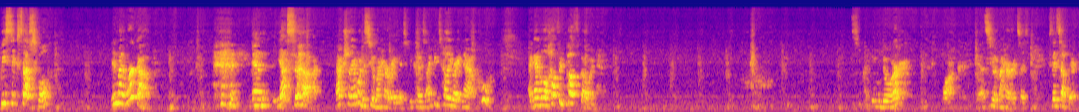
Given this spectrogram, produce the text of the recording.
be successful in my workout. and yes, uh, actually, I want to see what my heart rate is because I can tell you right now, whew, I got a little huff and puff going. Indoor walk. Yeah, let's see what my heart rate says. Because it's up there.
